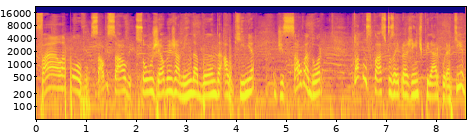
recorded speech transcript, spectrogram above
Fala povo, salve salve. Sou o Gel Benjamin da banda Alquímia de Salvador. Toca uns clássicos aí pra gente pirar por aqui.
